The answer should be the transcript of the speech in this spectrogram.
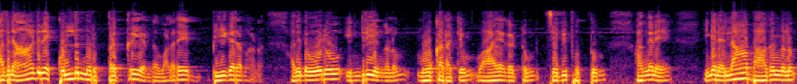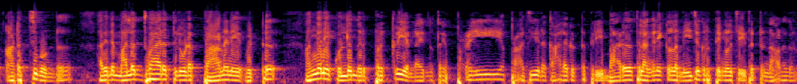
അതിന് ആടിനെ കൊല്ലുന്നൊരു പ്രക്രിയയുണ്ട് വളരെ ഭീകരമാണ്. അതിന്റെ ഓരോ ഇന്ദ്രിയങ്ങളും മൂക്കടയ്ക്കും വായകെട്ടും ചെവി പൊത്തും അങ്ങനെ ഇങ്ങനെ എല്ലാ ഭാഗങ്ങളും അടച്ചുകൊണ്ട് അതിന്റെ മലദ്വാരത്തിലൂടെ പ്രാണനെ വിട്ട് അങ്ങനെ കൊല്ലുന്നൊരു പ്രക്രിയ ഉണ്ടായിരുന്നു. അത്രയും പഴയ പ്രാചീന കാലഘട്ടത്തിൽ ഈ ഭാരതത്തിൽ അങ്ങനെയൊക്കെയുള്ള നീചകൃത്യങ്ങൾ ചെയ്തിട്ടുണ്ട് ആളുകൾ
